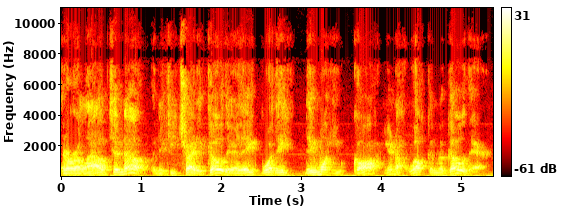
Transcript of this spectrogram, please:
or allowed to know. And if you try to go there, they boy they they want you gone. You're not welcome to go there.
